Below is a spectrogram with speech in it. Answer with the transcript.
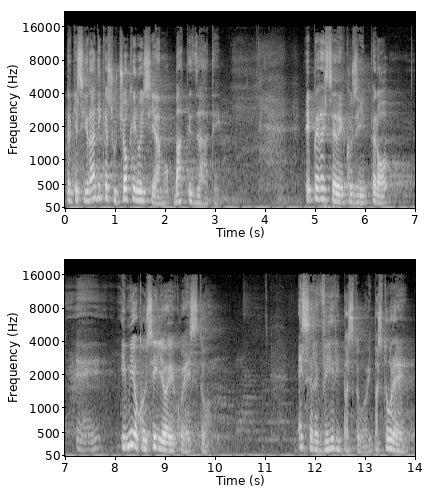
perché si radica su ciò che noi siamo, battezzati. E per essere così, però, eh, il mio consiglio è questo, essere veri pastori. Il pastore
